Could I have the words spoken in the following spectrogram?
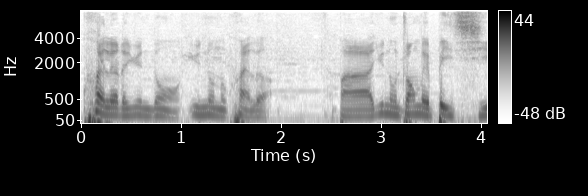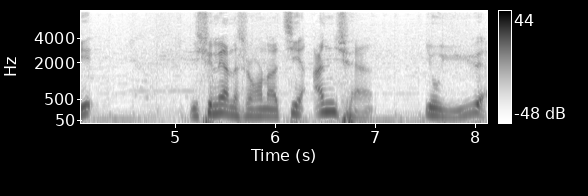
快乐的运动，运动的快乐，把运动装备备齐。你训练的时候呢，既安全又愉悦，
